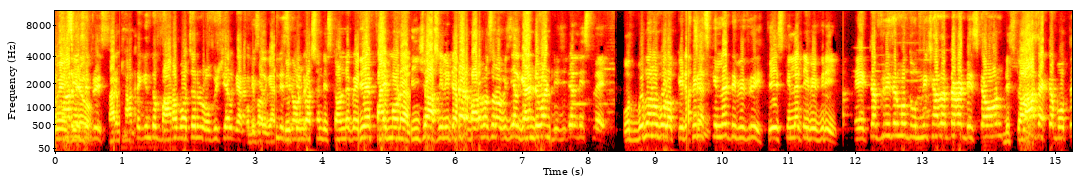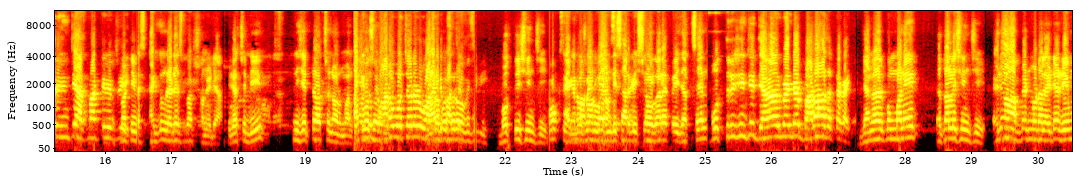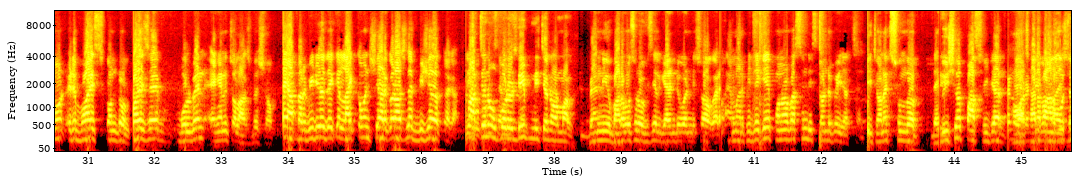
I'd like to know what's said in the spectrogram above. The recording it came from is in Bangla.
280 সাথে কিন্তু 12 বছরের অফিশিয়াল গ্যারান্টি 15% ডিসকাউন্টে পেয়ে 5 মডেল 380 লিটার 12 বছর official guarantee one digital display উদ্বোধন উপলক্ষে এটা কিনলে টিভি ফ্রি ফ্রিজ কিনলে টিভি ফ্রি একটা ফ্রিজের মধ্যে 19000 টাকা ডিসকাউন্ট প্লাস একটা 32 ইঞ্চি স্মার্ট টিভি ফ্রি একদম লেটেস্ট ভার্সন এটা। এটা হচ্ছে ডিপ নিচেরটা হচ্ছে নরমাল 12 বছরের 12 ওয়ারেন্টি পাচ্ছেন 32 ইঞ্চি। এক বছর ওয়ারেন্টি সার্ভিস সহকারে পেয়ে যাচ্ছেন। 32 ইঞ্চি জেনারেল ব্র্যান্ডের 12000 টাকায়। জেনারেল কোম্পানির তেতাল্লিশ ইঞ্চি। এটা আপডেট মডেল এটা রিমোট এটা ভয়েস কন্ট্রোল ভয়েসে বলবেন এখানে চলে আসবে সব। আপনার ভিডিও দেখে লাইক কমেন্ট শেয়ার করে আসলে বিশ হাজার টাকা। পাচ্ছেন উপরে ডিপ নিচে নরমাল ব্র্যান্ড নিউ বারো বছর অফিসিয়াল গ্যারান্টি ওয়ারেন্টি সহকারে এমআরপি থেকে পনেরো পার্সেন্ট ডিসকাউন্টে পেয়ে যাচ্ছেন। অনেক সুন্দর। দুইশো পাঁচ লিটার Warranty, সারা বারো বাংলাদেশে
